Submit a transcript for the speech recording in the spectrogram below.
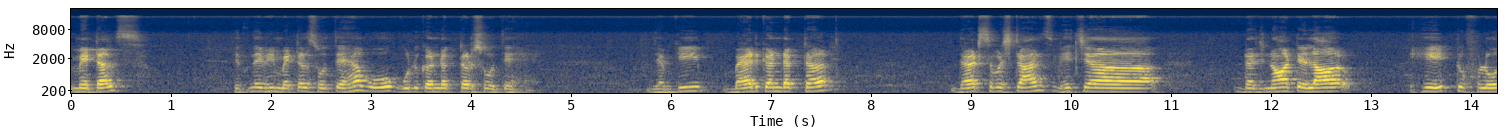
मेटल्स जितने भी मेटल्स होते हैं, वो गुड कंडक्टर्स होते हैं। जबकि bad conductor that substance which does not allow heat to flow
